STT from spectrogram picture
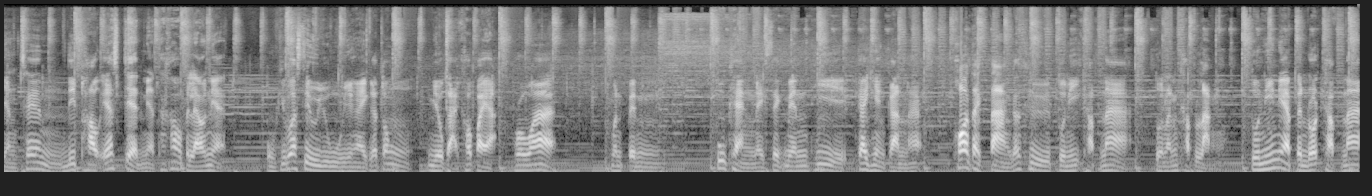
อย่างเช่น d e p o w S7 เนี่ยถ้าเข้าไปแล้วเนี่ยผมคิดว่าซีลยูยังไงก็ต้องมีโอกาสเข้าไปอะเพราะว่ามันเป็นคู่แข่งในเซกเมนต์ที่ใกล้เคียงกันนะฮะข้อแตกต่างก็คือตัวนี้ขับหน้าตัวนั้นขับหลัง ตัวนี้เนี่ยเป็นรถขับหน้า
